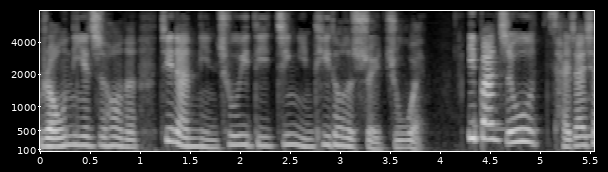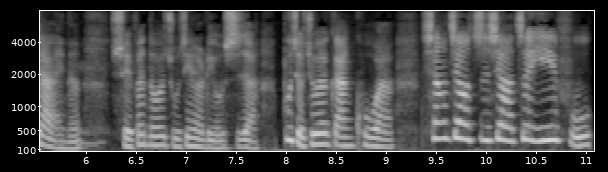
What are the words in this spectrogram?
揉捏之后呢，竟然拧出一滴晶莹剔透的水珠。诶一般植物采摘下来呢，水分都会逐渐的流失啊，不久就会干枯啊。相较之下，这衣服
